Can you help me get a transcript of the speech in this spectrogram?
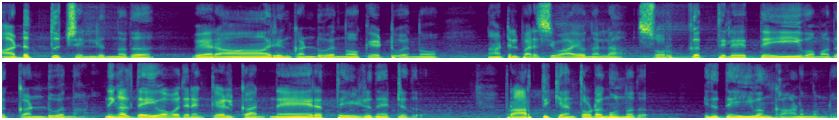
അടുത്തു ചെല്ലുന്നത് വേറെ ആരും കണ്ടുവെന്നോ കേട്ടുവെന്നോ നാട്ടിൽ പരസ്യമായോന്നല്ല സ്വർഗത്തിലെ ദൈവം അത് കണ്ടുവെന്നാണ്. നിങ്ങൾ ദൈവവചനം കേൾക്കാൻ നേരത്തെ എഴുന്നേറ്റത് പ്രാർത്ഥിക്കാൻ തുടങ്ങുന്നത് ഇത് ദൈവം കാണുന്നുണ്ട്.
